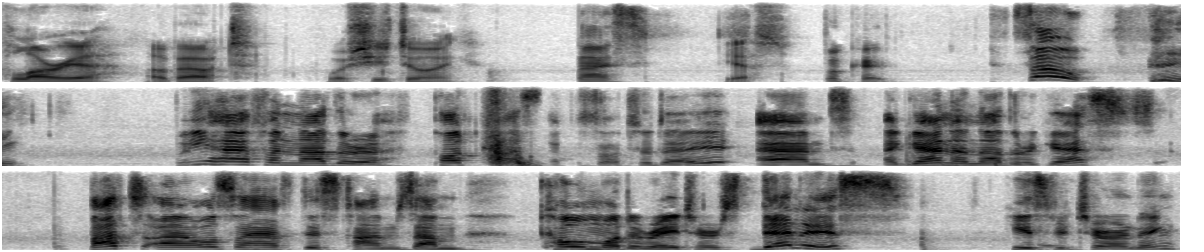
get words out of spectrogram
Polaria about what she's doing. nice. Yes. Okay. So, we have another podcast episode today, and again, another guest. But I also have this time some co moderators. Dennis, he's returning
